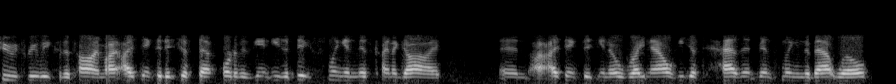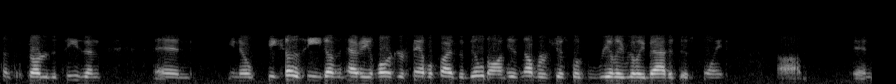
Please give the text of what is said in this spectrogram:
two, three weeks at a time. I, I think that it's just that part of his game. He's a big swing and miss kind of guy, and I, think that you know right now he just hasn't been swinging the bat well since the start of the season, and you know because he doesn't have a larger sample size to build on, his numbers just look really, really bad at this point. Um, and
